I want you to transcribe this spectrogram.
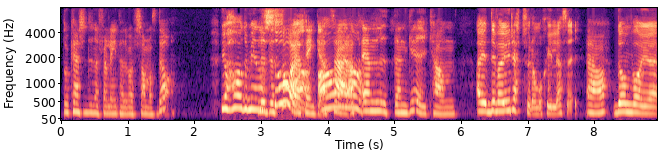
då kanske dina föräldrar inte hade varit tillsammans idag. Jaha, du menar Lite så? så, jag tänker. Att, så här, Ah. att en liten grej kan... Det var ju rätt för dem att skilja sig. Ja. De var ju...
